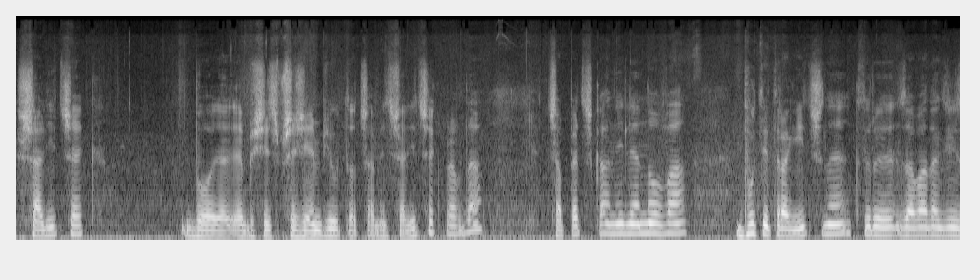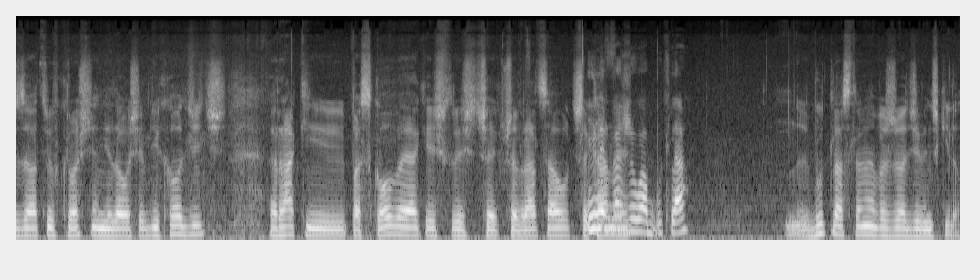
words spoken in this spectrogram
Szaliczek, bo jak- jakby się przeziębił, to trzeba mieć szaliczek, prawda? Czapeczka nilenowa, buty tragiczne, które Zawada gdzieś załatwił w Krośnie, nie dało się w nich chodzić. Raki paskowe jakieś, któreś człowiek przewracał, Ile czekany. ważyła butla? Butla stlena ważyła 9 kg.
